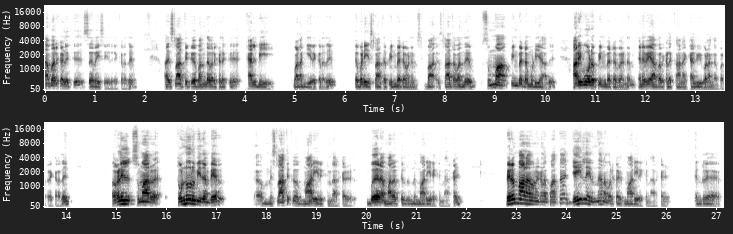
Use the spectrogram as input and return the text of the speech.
நபர்களுக்கு சேவை செய்திருக்கிறது. அது இஸ்லாத்துக்கு வந்தவர்களுக்கு கல்வி வழங்கி இருக்கிறது எப்படி இஸ்லாத்தை பின்பற்ற வேண்டும்? இஸ்லாத்தை வந்து சும்மா பின்பற்ற முடியாது. அறிவோடு பின்பற்ற வேண்டும். எனவே அவர்களுக்கான கல்வி வழங்கப்பட்டிருக்கிறது. அவர்களில் சுமார் தொண்ணூறு வீதம் பேர் இஸ்லாத்துக்கு மாறி இருக்கின்றார்கள். வேற மதத்திலிருந்து மாறி இருக்கின்றார்கள். பெரும்பாலானவர்களை பார்த்தா ஜெயிலில் இருந்தால் அவர்கள் மாறி இருக்கின்றார்கள் என்று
